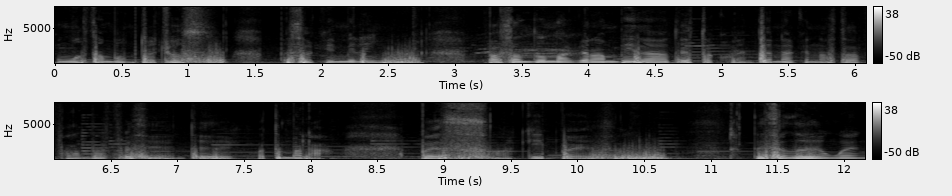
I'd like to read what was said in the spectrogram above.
¿cómo están muchachos? Pues aquí miren, pasando una gran vida de esta cuarentena que nos está pasando el presidente de Guatemala. Pues aquí pues deseándole un buen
